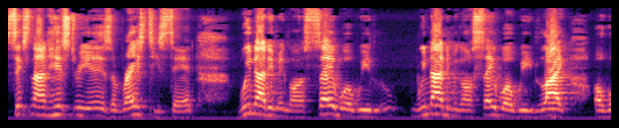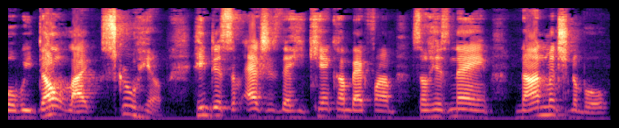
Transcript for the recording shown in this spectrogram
6 9 history is erased, he said. We're not even gonna say what we we're not even gonna say what we like or what we don't like. Screw him. He did some actions that he can't come back from. So his name, non-mentionable,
